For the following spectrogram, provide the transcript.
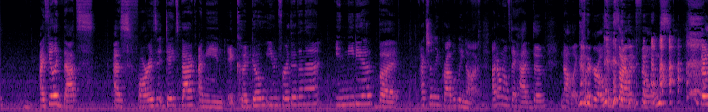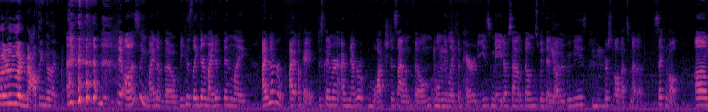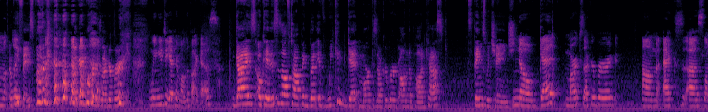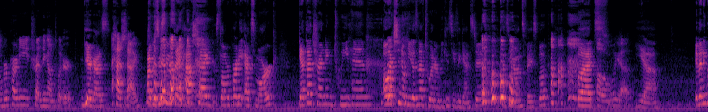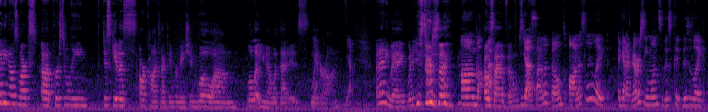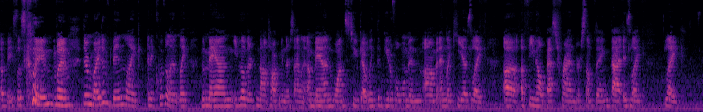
I feel like that's as far as it dates back. I mean, it could go even further than that in media, but actually, probably not. I don't know if they had the not like other girls in silent films. They're literally like mouthing. They're like, they honestly might have though, because like there might have been like I've never I okay, disclaimer, I've never watched a silent film, only Mhm. like the parodies made of silent films within Yeah. other movies. Mhm. First of all, that's meta. Second of all, um okay, like Facebook. okay, Mark Zuckerberg. we need to get him on the podcast. Guys, okay, this is off topic, but if we could get Mark Zuckerberg on the podcast, things would change. No, get Mark Zuckerberg um X uh, slumber party trending on Twitter. Yeah, guys. Hashtag. I was just gonna say hashtag slumber party X Mark. Get that trending, tweet him. Oh, actually, no, he doesn't have Twitter because he's against it because he owns Facebook. But Oh yeah. yeah, if anybody knows Mark's uh, personally, just give us our contact information. We'll um we'll let you know what that is Yeah. later on. Yeah. But anyway, what did you start to say? Um Oh, silent films. Yeah, silent films. Honestly, like again, I've never seen one, so this could, this is like a baseless claim. But Mhm. there might have been like an equivalent, like the man, even though they're not talking and they're silent, a man wants to get like the beautiful woman, um, and like he has like a, a female best friend or something that is like like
